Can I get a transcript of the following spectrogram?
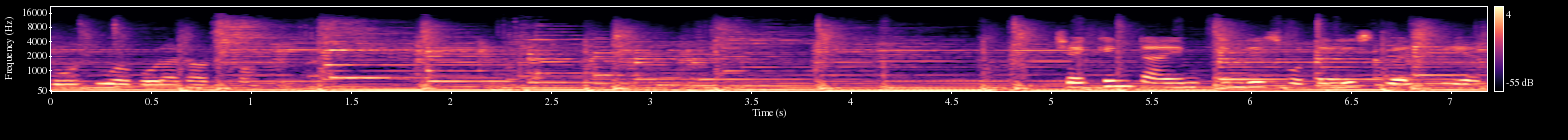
go to agoda.com. Check-in time in this hotel is 12 pm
